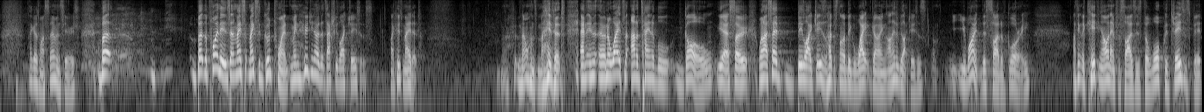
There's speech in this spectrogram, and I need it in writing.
that goes my sermon series. But, but the point is, and it makes, it makes a good point. I mean, who do you know that's actually like Jesus? Like, who's made it? no one's made it. And in, in, a way, it's an unattainable goal. Yeah, so when I say be like Jesus, I hope it's not a big weight going, I'll never be like Jesus. You won't this side of glory. I think the key thing I want to emphasize is the walk with Jesus bit,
